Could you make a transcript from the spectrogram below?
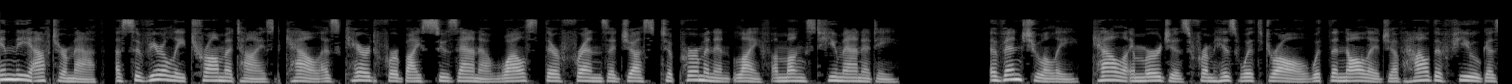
In the aftermath, a severely traumatized Cal is cared for by Susanna whilst their friends adjust to permanent life amongst humanity. Eventually, Cal emerges from his withdrawal with the knowledge of how the fugue is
